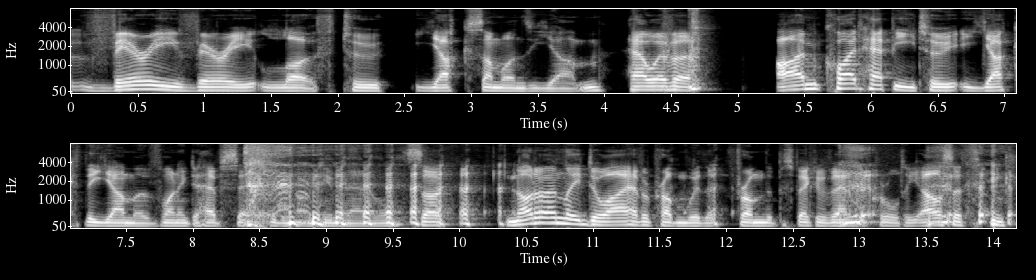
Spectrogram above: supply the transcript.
very very loath to yuck someone's yum. However, I'm quite happy to yuck the yum of wanting to have sex with a non-human animal. So not only do I have a problem with it from the perspective of animal cruelty, I also think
